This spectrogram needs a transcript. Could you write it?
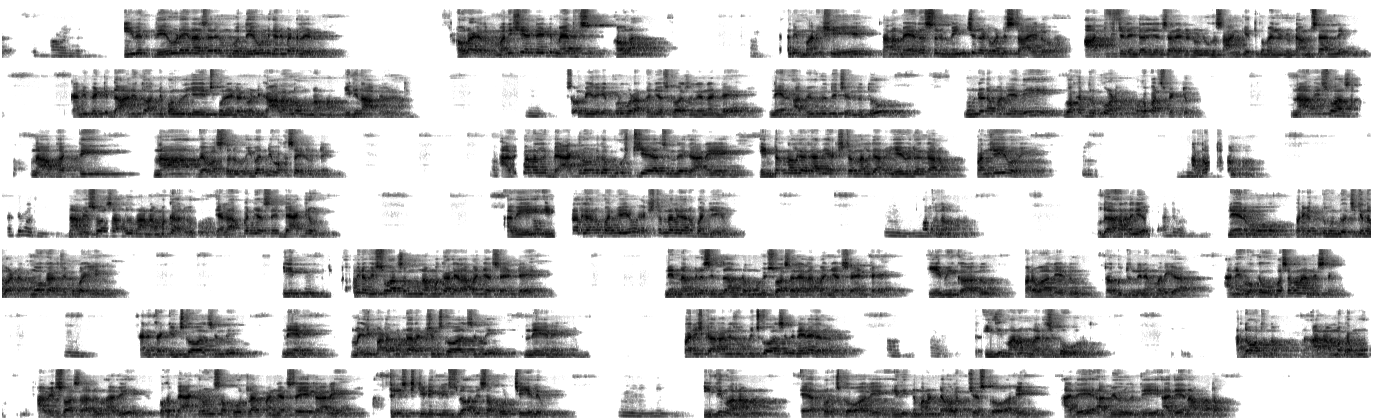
ఈవెన్ దేవుడైనా సరే ఇంకో దేవుడిని కనిపెట్టలేడు. అవునా కదా? మనిషి అంటే ఏంటి? మేధస్సు. అవునా? కానీ మనిషి తన మేధస్సును మించినటువంటి స్థాయిలో ఆర్టిఫిషియల్ ఇంటెలిజెన్స్ అనేటటువంటి ఒక సాంకేతికమైనటువంటి అంశాన్ని కనిపెట్టి దానితో అన్ని పనులు చేయించుకునేటటువంటి కాలంలో ఉన్నాం మనం. ఇది నా అభివృద్ధి. సో మీరు ఎప్పుడు కూడా అర్థం చేసుకోవాల్సింది ఏంటంటే నేను అభివృద్ధి చెందుతూ ఉండడం అనేది ఒక దృక్కోణం ఒక పర్స్పెక్టివ్. నా విశ్వాసం నా భక్తి నా వ్యవస్థలు ఇవన్నీ ఒక సైడ్ ఉంటాయి. అవి మనల్ని బ్యాక్గ్రౌండ్గా బూస్ట్ చేయాల్సిందే కానీ ఇంటర్నల్గా కానీ ఎక్స్టర్నల్ గాను ఏ విధంగానూ పనిచేయవు అవి. అర్థమవుతుంది? నా విశ్వాసాలు నా నమ్మకాలు ఎలా పనిచేస్తాయి? బ్యాక్గ్రౌండ్ అవి ఇంటర్నల్ గాను పనిచేయవు ఎక్స్టర్నల్ గాను పనిచేయవు. అర్థమవుతుంది. నేను పరిగెత్తుకుంటూ వచ్చి కింద పడ్డా. మోకాలు చెప్పు పగిలింది ఈ నమ్మిన విశ్వాసము నమ్మకాలు ఎలా పనిచేస్తాయంటే నేను నమ్మిన సిద్ధాంతము విశ్వాసాలు ఎలా పనిచేస్తాయంటే ఏమీ కాదు పర్వాలేదు తగ్గుతుంది నెమ్మదిగా అనే ఒక ఉపశమనాన్ని ఇస్తాయి. కానీ తగ్గించుకోవాల్సింది నేనే. మళ్ళీ పడకుండా రక్షించుకోవాల్సింది నేనే. పరిష్కారాన్ని చూపించుకోవాల్సింది నేనే కదా. ఇది మనం మర్చిపోకూడదు. అర్థమవుతుందా? ఆ నమ్మకము ఆ విశ్వాసాలు అవి ఒక బ్యాక్గ్రౌండ్ సపోర్ట్ లాగా పనిచేస్తాయి కానీ త్రీ సిక్స్టీ డిగ్రీస్లో అవి సపోర్ట్ చేయలేవు. ఇది మనం ఏర్పరచుకోవాలి ఇది మనం డెవలప్ చేసుకోవాలి అదే అభివృద్ధి అదే నా మతం.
